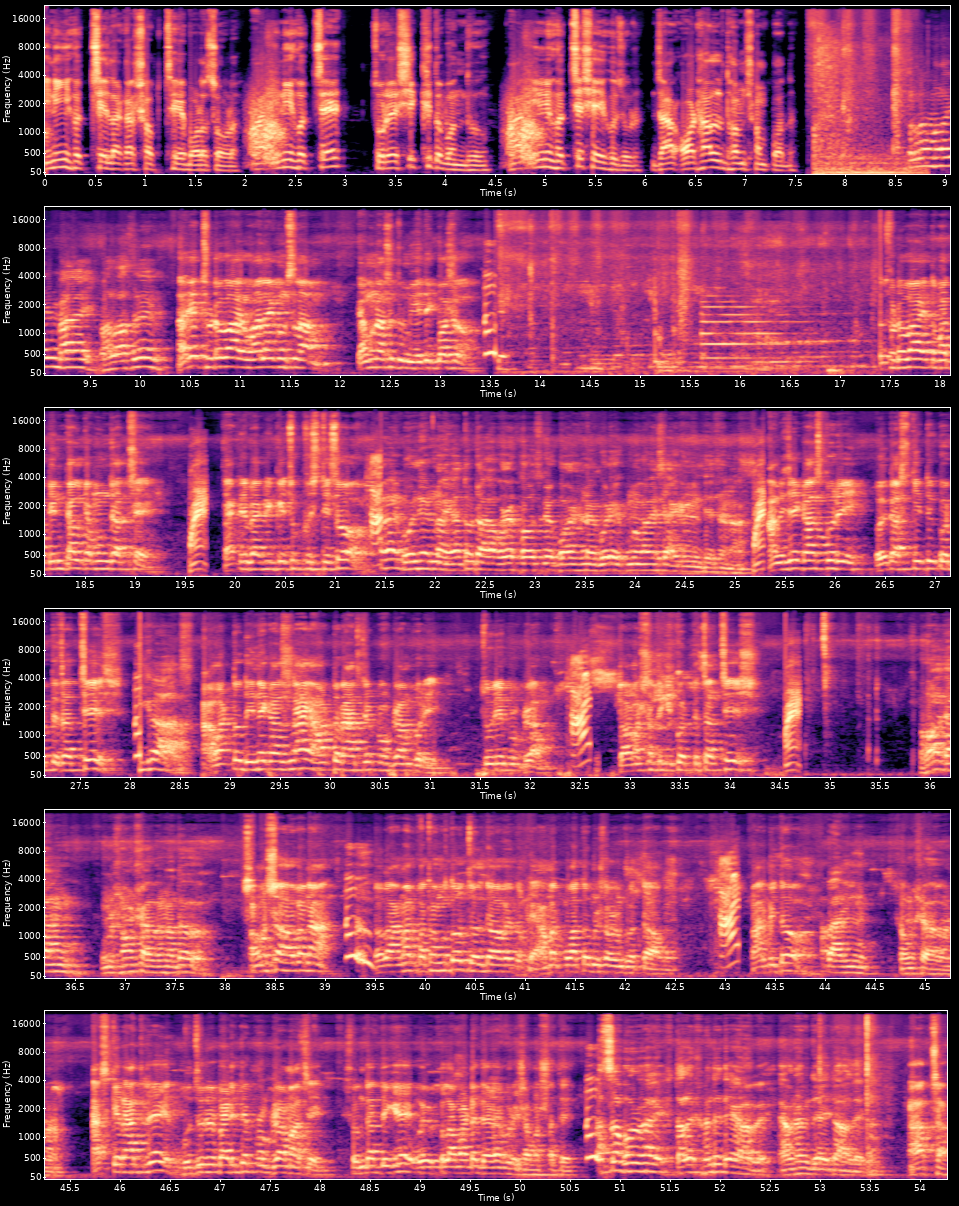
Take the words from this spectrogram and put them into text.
ইনি হচ্ছে এলাকার সব থেকে বড় চোর। আর ইনি হচ্ছে চোরের শিক্ষিত বন্ধু। আর ইনি হচ্ছে সেই হুজুর যার অঢাল ধন সম্পদ। ভাই ভালো আছেন? আরে ছোট ভাই ওয়ালাইকুম সালাম। কেমন আছো তুমি? এদিক বসো। ছোট ভাই তোমার দিনকাল কেমন যাচ্ছে? চাকরি বাকরি কিছু খুঁজতেছো? বললেন না এত টাকা পয়সা খরচ করে পড়াশোনা করে কোনোভাবে চাকরি নিতেছে না। আমি যে কাজ করি ওই কাজ কি তুই করতে চাচ্ছিস? ঠিক আছে আমার তো দিনে কাজ নাই আমার তো রাত্রে প্রোগ্রাম করি চুরি প্রোগ্রাম তো আমার সাথে কি করতে চাচ্ছিস? হ জানু কোনো সমস্যা হবে না তো। সমস্যা হবে না তবে আমার কথা মতো চলতে হবে তোকে আমার পথ অনুসরণ করতে হবে। পারবি তো? পারমু সমস্যা হবে না। আজকে রাত্রে হুজুরের বাড়িতে প্রোগ্রাম আছে। সন্ধ্যার দিকে ওই খোলা মাঠে দেখা করিস আমার সাথে আচ্ছা বড় ভাই তাহলে সন্ধ্যে দেখা হবে। এখন আমি যাই তাহলে। আচ্ছা।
